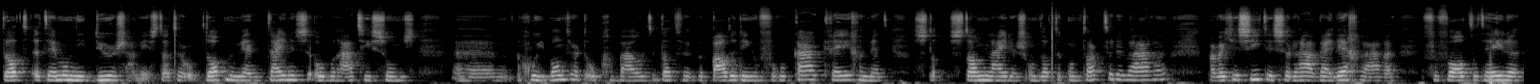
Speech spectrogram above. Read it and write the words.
dat het helemaal niet duurzaam is. Dat er op dat moment tijdens de operatie soms een goede band werd opgebouwd. Dat we bepaalde dingen voor elkaar kregen met stamleiders, omdat de contacten er waren. Maar wat je ziet is, zodra wij weg waren, vervalt het hele,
